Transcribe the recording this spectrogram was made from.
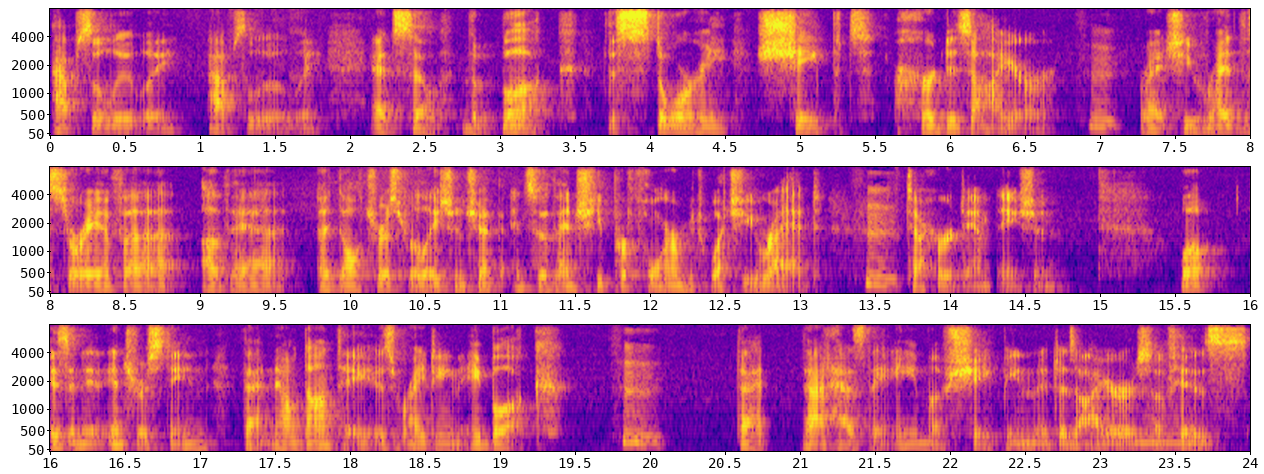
Absolutely. Absolutely. And so the book, the story shaped her desire. Hmm. Right? She read the story of a of a adulterous relationship and so then she performed what she read hmm. to her damnation. Well, isn't it interesting that now Dante is writing a book hmm. that that has the aim of shaping the desires mm. of his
